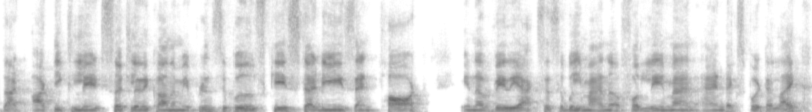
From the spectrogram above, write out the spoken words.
that articulates circular economy principles, case studies, and thought in a very accessible manner for layman and expert alike.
